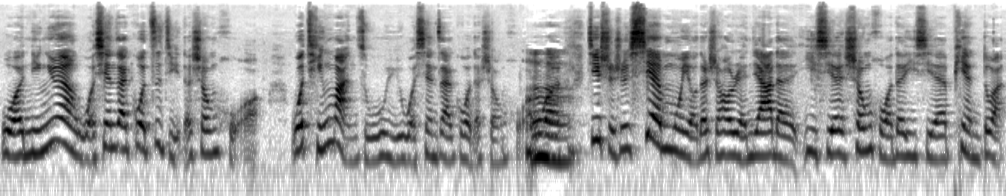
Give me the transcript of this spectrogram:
我宁愿我现在过自己的生活，我挺满足于我现在过的生活。我即使是羡慕有的时候人家的一些生活的一些片段，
